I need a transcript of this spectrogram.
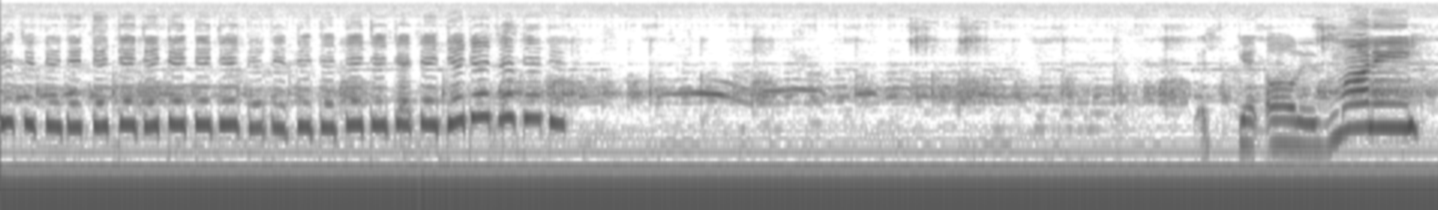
Let's get all this money.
